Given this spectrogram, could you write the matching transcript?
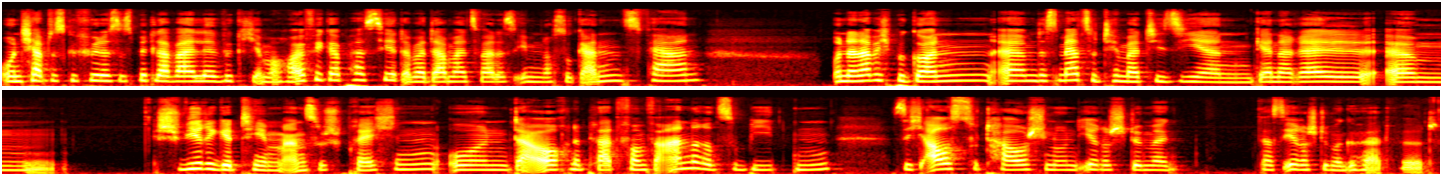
Und ich habe das Gefühl, dass es mittlerweile wirklich immer häufiger passiert, aber damals war das eben noch so ganz fern. Und dann habe ich begonnen, ähm, das mehr zu thematisieren, generell ähm, schwierige Themen anzusprechen und da auch eine Plattform für andere zu bieten, sich auszutauschen und ihre Stimme, dass ihre Stimme gehört wird.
